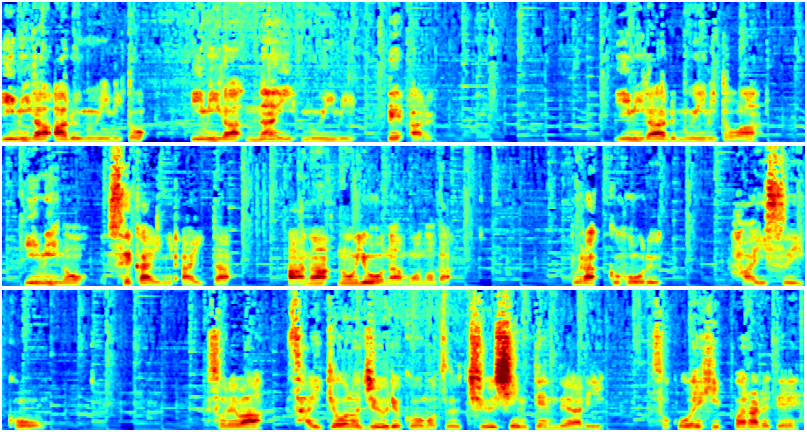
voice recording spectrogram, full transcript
意味がある無意味と意味がない無意味である。意味がある無意味とは、意味の世界に開いた穴のようなものだ。ブラックホール、排水口。それは最強の重力を持つ中心点であり、そこへ引っ張られて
